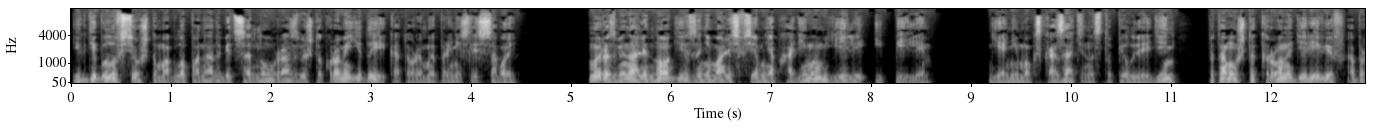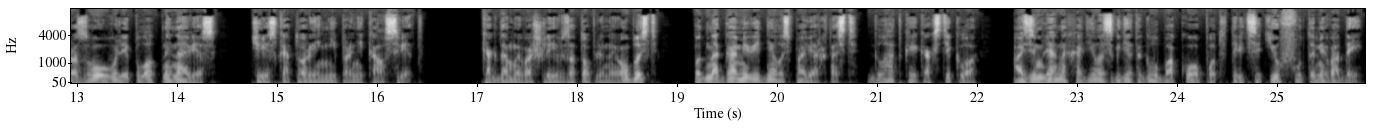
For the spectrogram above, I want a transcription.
и где было все, что могло понадобиться, ну, разве что кроме еды, которую мы принесли с собой. Мы разминали ноги, занимались всем необходимым, ели и пили. Я не мог сказать, наступил ли день, потому что кроны деревьев образовывали плотный навес, через который не проникал свет. Когда мы вошли в затопленную область, под ногами виднелась поверхность, гладкая как стекло, а земля находилась где-то глубоко под тридцатью футами воды.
